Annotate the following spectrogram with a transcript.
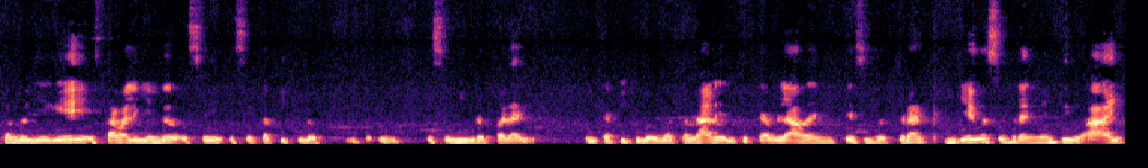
cuando llegué, estaba leyendo ese, ese capítulo, ese libro para el, el capítulo de Watanabe, del que te hablaba de mi tesis doctoral, y llego a ese fragmento y digo, ay,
